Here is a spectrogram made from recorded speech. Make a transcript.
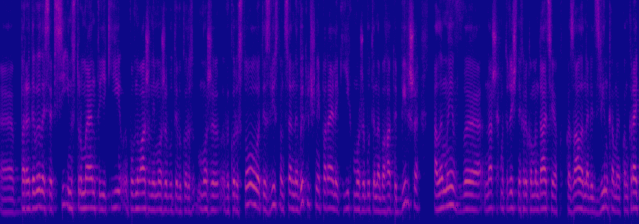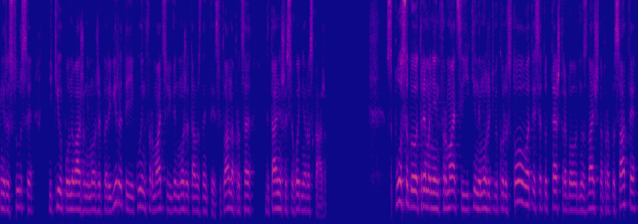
е, передивилися всі інструменти, які уповноважений може бути може використовувати. Звісно, це не виключний перелік, їх може бути набагато більше, але ми в наших методичних рекомендаціях вказали навіть з лінками конкретні ресурси, які уповноважений може перевірити, яку інформацію він може там знайти. Світлана про це детальніше сьогодні розкаже. Способи отримання інформації, які не можуть використовуватися, тут теж треба однозначно прописати,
